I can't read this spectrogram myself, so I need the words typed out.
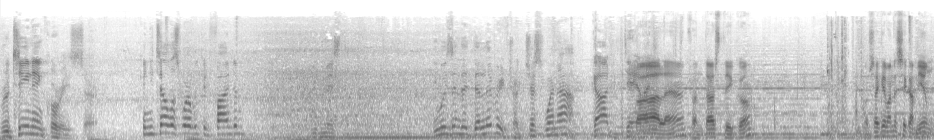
Routine inquiries, sir. Can you tell us where we can find him? You missed him. He was in the delivery truck, just went out. God damn it. Vale, eh? fantástico. O sea que van ese camión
